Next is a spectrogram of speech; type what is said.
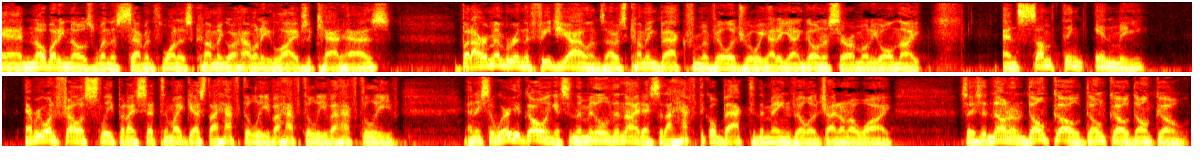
and nobody knows when the seventh one is coming or how many lives a cat has. But I remember in the Fiji Islands, I was coming back from a village where we had a Yangona ceremony all night, and something in me, everyone fell asleep, and I said to my guest, I have to leave, I have to leave, I have to leave. And he said, where are you going? It's in the middle of the night. I said, I have to go back to the main village. I don't know why. So he said, no, no, don't go, don't go, don't go.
